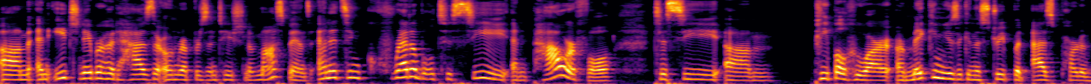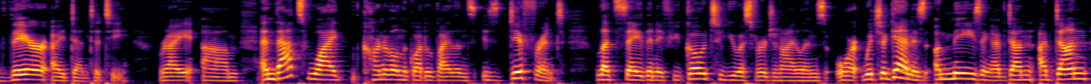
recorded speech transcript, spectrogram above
Um, and each neighborhood has their own representation of mas bands. And it's incredible to see and powerful to see, um, people who are, are making music in the street, but as part of their identity right? Um, and that's why Carnival in the Guadeloupe Islands is different, let's say, than if you go to U.S. Virgin Islands, or which again is amazing. I've done I've done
